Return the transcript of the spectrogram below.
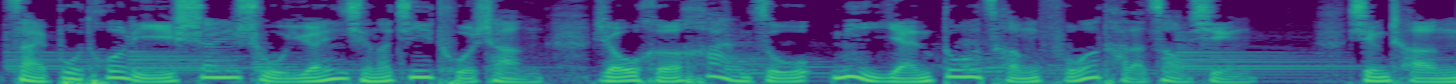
在不脱离杉树圆形的基础上，糅合汉族密檐多层佛塔的造型，形成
